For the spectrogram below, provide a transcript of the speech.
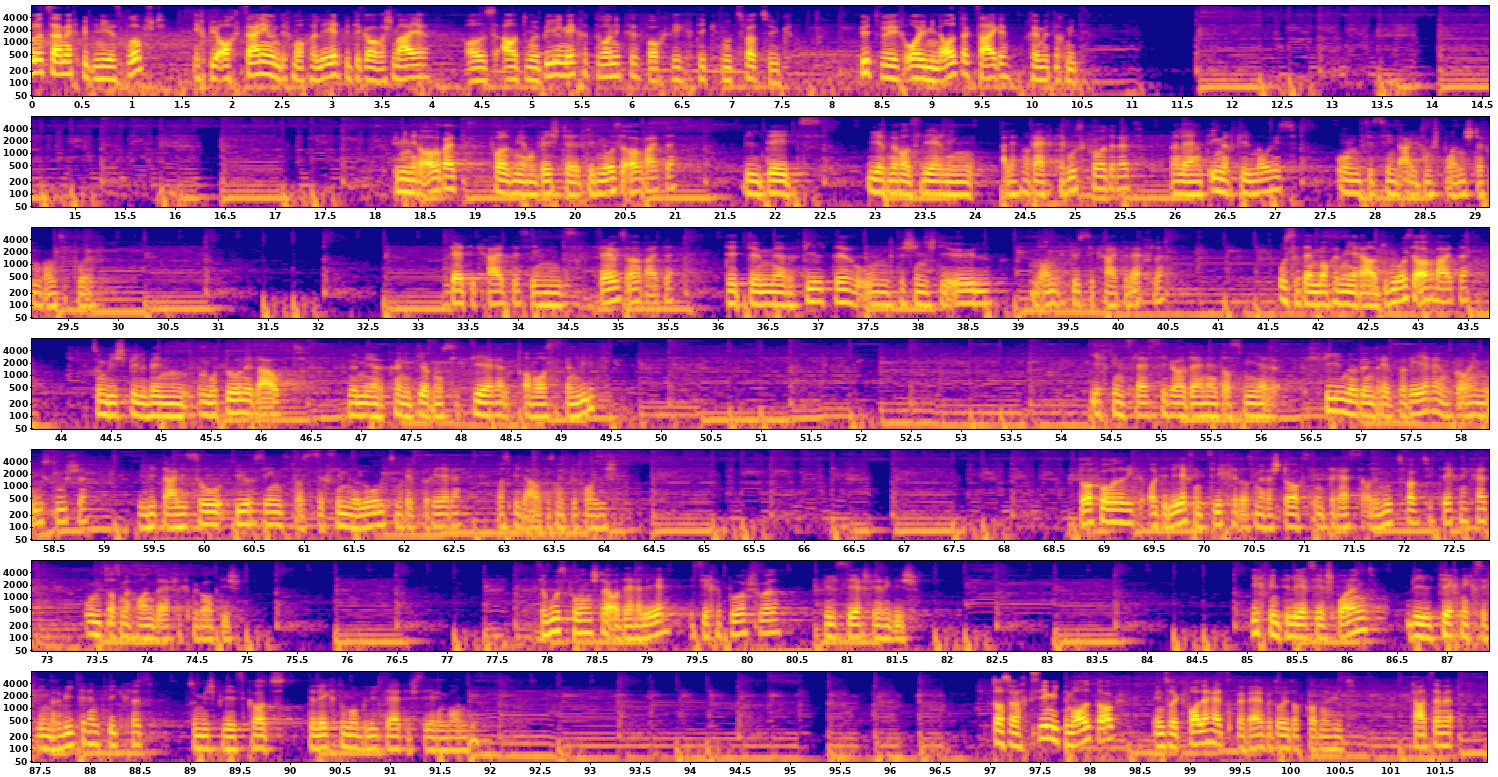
Hallo zusammen, ich bin Nils Probst. Ich bin 18 und ich mache Lehre bei der Garage Meier als Automobilmechatroniker Fachrichtung Nutzfahrzeug. Heute will ich euch meinen Alltag zeigen. Kommt doch mit! Bei meiner Arbeit gefallen mir am besten Diagnosearbeiten, weil dort wird man als Lehrling eigentlich noch recht herausgefordert. Man lernt immer viel Neues und sie sind eigentlich am spannendsten vom ganzen Beruf. Die Tätigkeiten sind Servicearbeiten. Dort wechseln wir Filter und verschiedenste Öl und andere Flüssigkeiten wechseln. Außerdem machen wir auch Diagnosearbeiten. Zum Beispiel, wenn ein Motor nicht läuft, müssen wir können diagnostizieren, an was es denn liegt. Ich finde es lässig an denen, dass wir viel noch reparieren und gar nicht mehr austauschen, weil die Teile so teuer sind, dass es sich immer noch lohnt zum Reparieren, was bei den Autos nicht der Fall ist. Die Anforderungen an die Lehre sind sicher, dass man ein starkes Interesse an der Nutzfahrzeugtechnik hat und dass man handwerklich begabt ist. Das Herausforderndste an dieser Lehre ist sicher die Berufsschule, weil es sehr schwierig ist. Ich finde die Lehre sehr spannend, weil die Technik sich immer weiterentwickelt. Zum Beispiel jetzt gerade die Elektromobilität ist sehr im Wandel. Das war es mit dem Alltag. Wenn es euch gefallen hat, bewerbt euch doch gerade noch heute. Ciao zusammen!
